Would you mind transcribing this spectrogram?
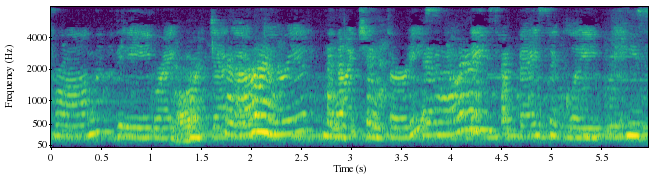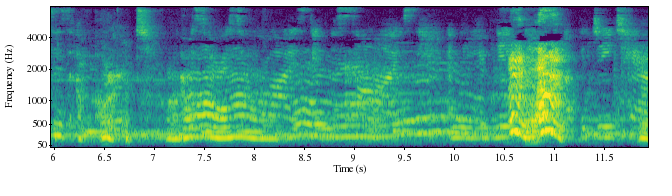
from the Great Art Deco period, the 1930s. These are basically pieces of art. I was very of the detail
